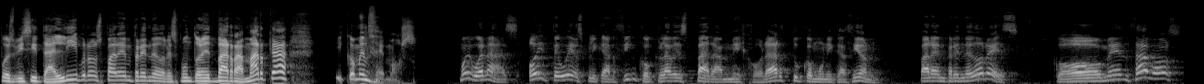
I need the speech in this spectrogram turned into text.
Pues visita librosparaemprendedores.net barra marca y comencemos. Muy buenas, hoy te voy a explicar cinco claves para mejorar tu comunicación. Para emprendedores, comenzamos.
